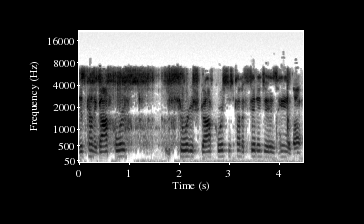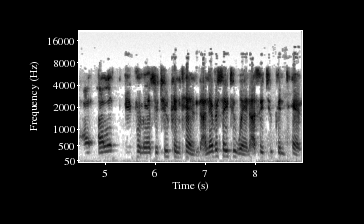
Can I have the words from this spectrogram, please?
this kind of golf course, shortish golf course, just kind of fit into his hands. I, I, I let Abraham Ancer to contend. I never say to win, I say to contend.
